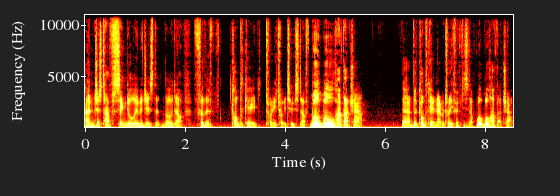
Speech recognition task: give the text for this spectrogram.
and just have single images that load up for the complicated 2022 stuff. We'll we'll have that chat. Uh, the complicated network 2050 stuff. We'll we'll have that chat.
